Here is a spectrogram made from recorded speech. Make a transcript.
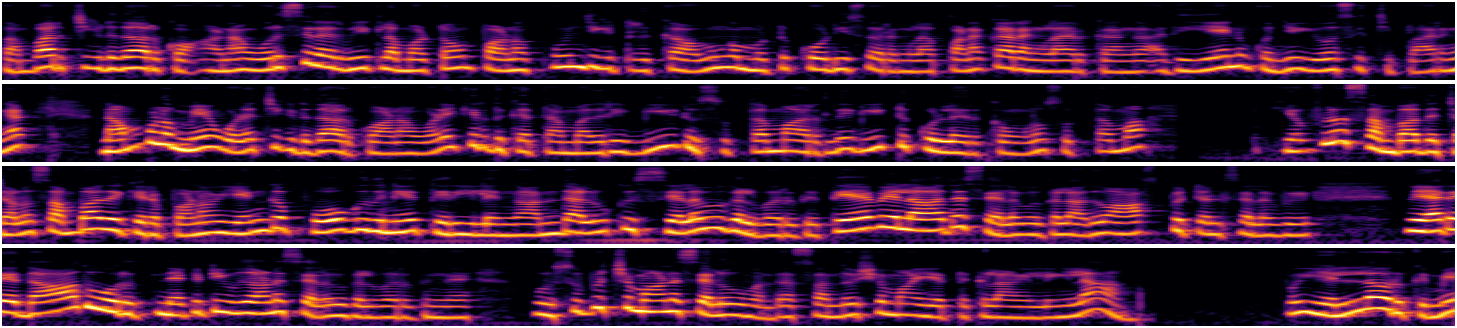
சம்பாரிச்சிக்கிட்டு தான் இருக்கும். ஆனால் ஒரு சிலர் வீட்டில் மட்டும் பணம் கூஞ்சிக்கிட்டு இருக்கு. அவங்க மட்டும் கோடீஸ்வரங்களா பணக்காரங்களா இருக்காங்க. அது ஏன்னு கொஞ்சம் யோசிச்சு பாருங்கள் நம்மளுமே உழைச்சிக்கிட்டு தான் இருக்கோம். ஆனால் உழைக்கிறதுக்கு ஏற்ற மாதிரி வீடு சுத்தமாக இருந்து வீட்டுக்குள்ளே இருக்கவங்களும் சுத்தமாக எவ்வளோ சம்பாதிச்சாலும் சம்பாதிக்கிற பணம் எங்கே போகுதுன்னே தெரியலங்க. அந்த அளவுக்கு செலவுகள் வருது. தேவையில்லாத செலவுகள் அதுவும் ஹாஸ்பிட்டல் செலவு வேறு ஏதாவது ஒரு நெகட்டிவான செலவுகள் வருதுங்க. ஒரு சுபிட்சமான செலவு வந்தால் சந்தோஷமாக ஏற்றுக்கலாம் இல்லைங்களா? இப்போ எல்லோருக்குமே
